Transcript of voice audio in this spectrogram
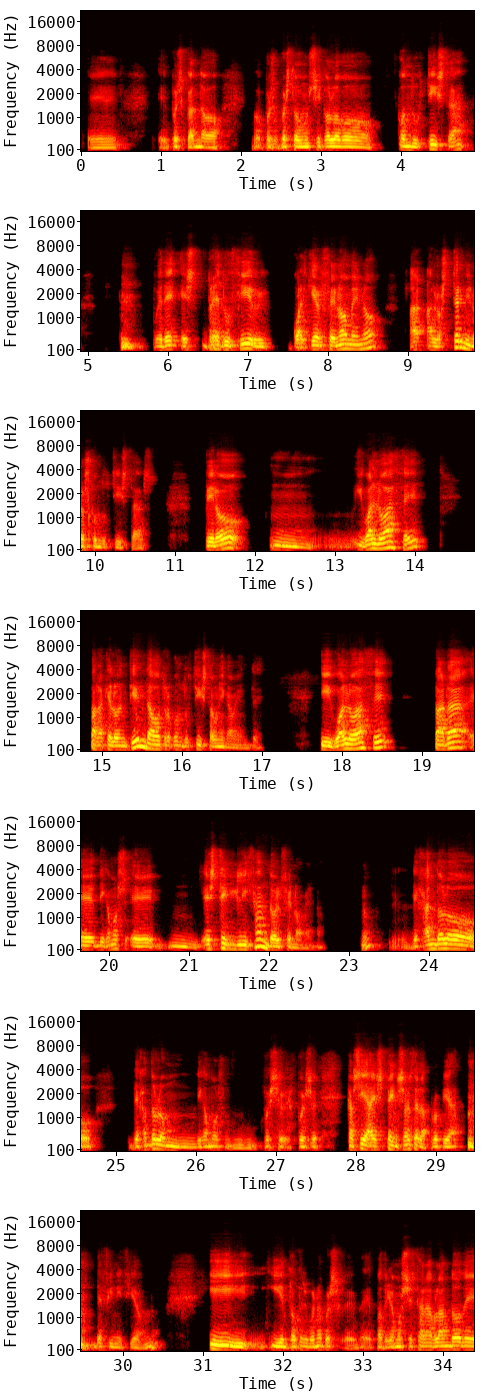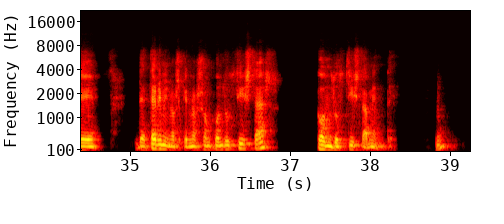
Eh, eh, pues cuando, por supuesto, un psicólogo conductista puede reducir cualquier fenómeno a, los términos conductistas, pero mm, igual lo hace para que lo entienda otro conductista únicamente. Igual lo hace para, digamos, esterilizando el fenómeno dejándolo dejándolo, digamos, pues, pues casi a expensas de la propia definición. Y, entonces, bueno, pues eh, podríamos estar hablando de, términos que no son conductistas conductistamente,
